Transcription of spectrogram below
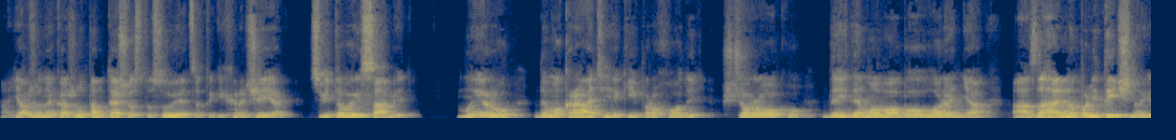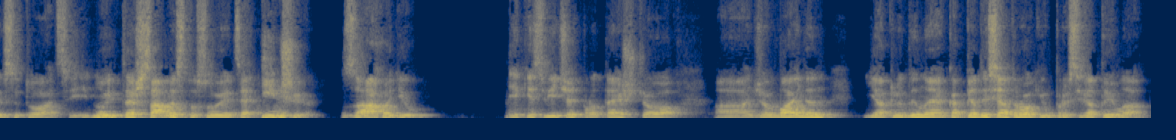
А я вже не кажу там те, що стосується таких речей, як світовий саміт миру, демократії, який проходить щороку, де йде мова обговорення загальнополітичної ситуації. Ну і те ж саме стосується інших заходів, які свідчать про те, що Джо Байден, як людина, яка 50 років присвятила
